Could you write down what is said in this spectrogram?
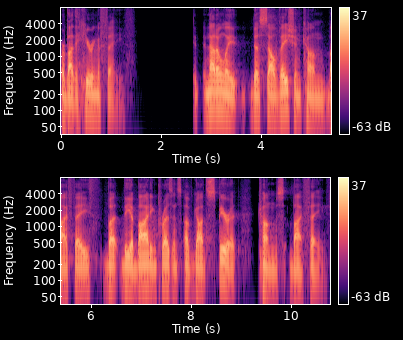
or by the hearing of faith? It, not only does salvation come by faith, but the abiding presence of God's Spirit comes by faith.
